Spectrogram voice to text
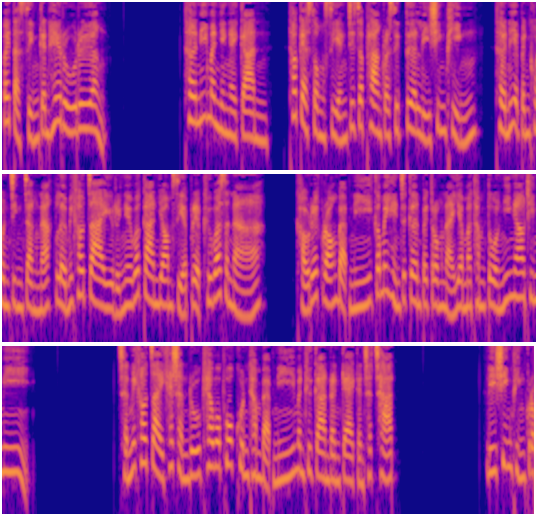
ไปตัดสินกันให้รู้เรื่อง เธอนี่มันยังไงกันเท่าแก่ส่งเสียงจิจะพลางกระซิบเตือนหลีชิงผิง เธอนี่อย่าเป็นคนจริงจังนัก เลยไม่เข้าใจหรือไงว่าการยอมเสียเปรียบคือวาสนา เขาเรียกร้องแบบนี้ก็ไม่เห็นจะเกินไปตรงไหนอย่ามาทำตัวงี่เง่าที่นี่ ฉันไม่เข้าใจแค่ฉันรู้แค่ว่าพวกคุณทำแบบนี้มันคือการรังแกกันชัด ลีชิงผิงโกร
